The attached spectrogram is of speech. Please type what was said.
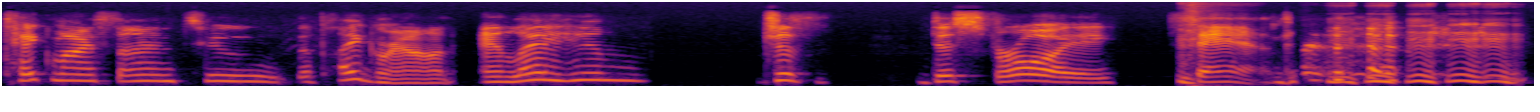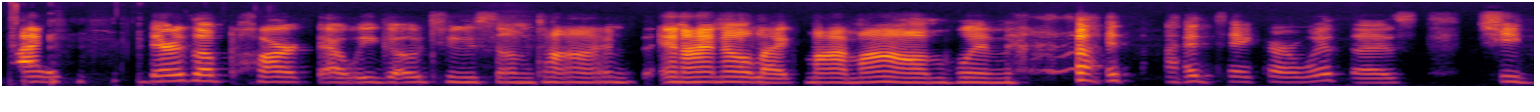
take my son to the playground and let him just destroy sand. I, there's a park that we go to sometimes, and I know like my mom, when I, I take her with us, she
